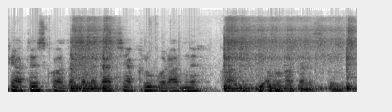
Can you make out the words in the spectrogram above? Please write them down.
Kwiaty składa delegacja Klubu Radnych Koalicji Obywatelskiej.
